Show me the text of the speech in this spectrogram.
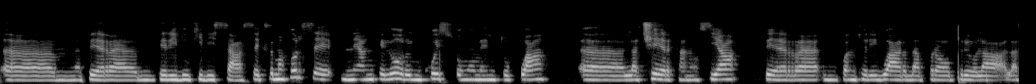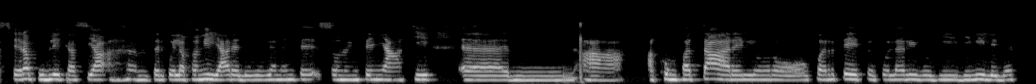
ehm, per, per, i duchi di Sussex, ma forse neanche loro in questo momento qua eh, la cercano, sia per quanto riguarda proprio la, la sfera pubblica sia ehm, per quella familiare dove ovviamente sono impegnati ehm, a, a, compattare il loro quartetto con l'arrivo di, di Lilibet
